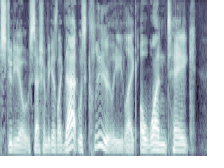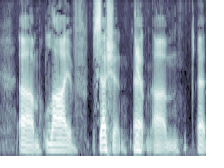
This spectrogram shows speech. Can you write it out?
studio session because like that was clearly like a one take um, live session at, um, at,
